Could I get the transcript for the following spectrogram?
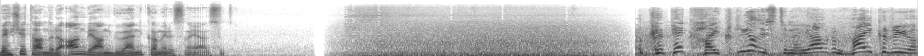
Dehşet anları an be an güvenlik kamerasına yansıdı. Köpek haykırıyor üstüme yavrum haykırıyor.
